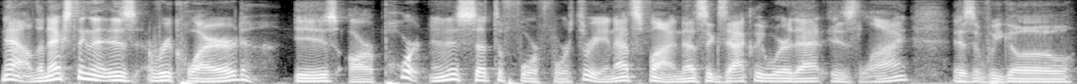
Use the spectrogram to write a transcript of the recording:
Now, the next thing that is required is our port, and it is set to 443, and that's fine. That's exactly where that is lying, is if we go,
